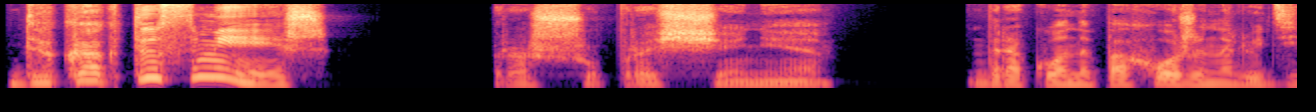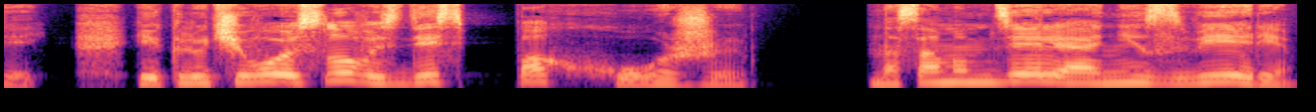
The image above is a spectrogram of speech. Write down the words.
«Да как ты смеешь?» «Прошу прощения». Драконы похожи на людей. И ключевое слово здесь «похожи». На самом деле они звери.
